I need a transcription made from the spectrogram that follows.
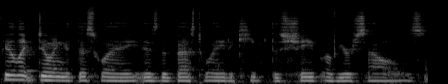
Feel like doing it this way is the best way to keep the shape of your cells.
